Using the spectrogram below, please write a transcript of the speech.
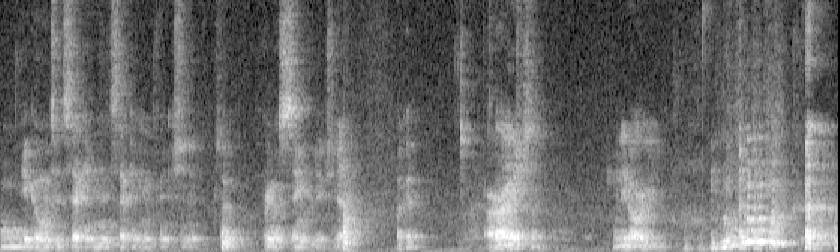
him. It go into the second, and then second him finishing it. So pretty much the same prediction. Yeah. Okay. All right. Interesting. We need to argue.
